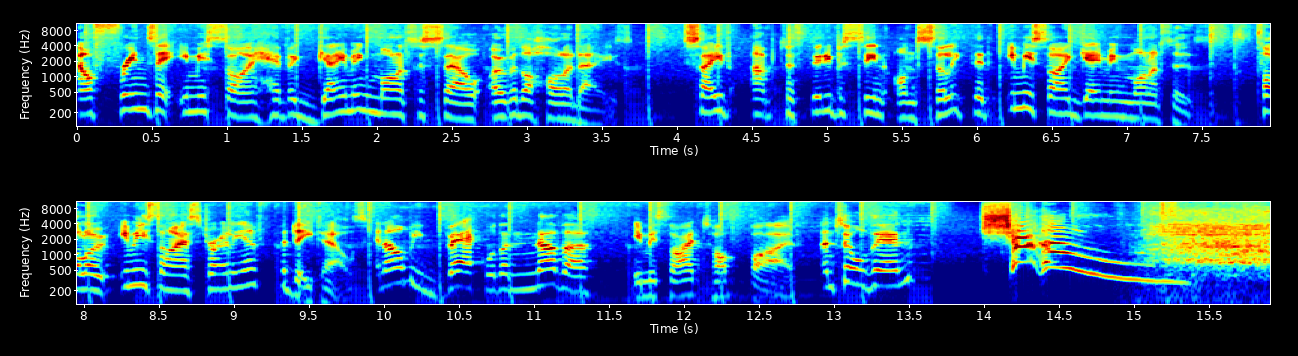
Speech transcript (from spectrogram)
Our friends at MSI have a gaming monitor sale over the holidays save up to 30% on selected MSI gaming monitors. Follow MSI Australia for details. And I'll be back with another MSI Top 5. Until then, ciao!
